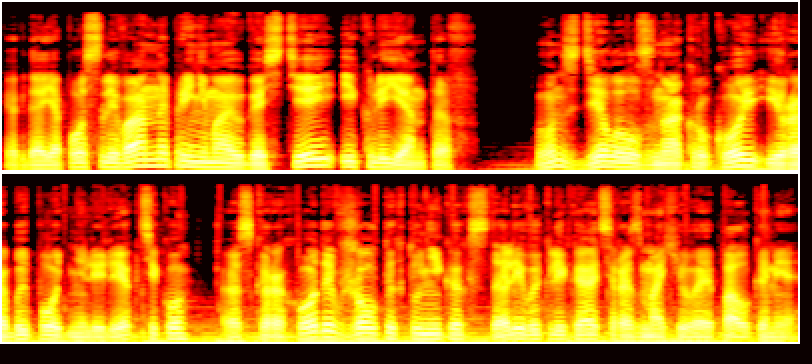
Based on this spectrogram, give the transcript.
когда я после ванны принимаю гостей и клиентов». Он сделал знак рукой, и рабы подняли лектику, а скороходы в желтых туниках стали выкликать, размахивая палками.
